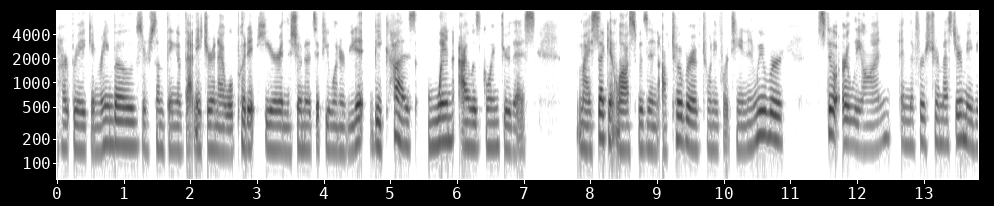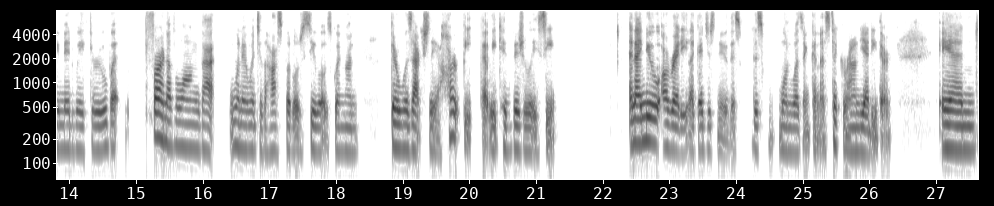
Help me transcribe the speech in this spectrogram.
Heartbreak and Rainbows or something of that nature. And I will put it here in the show notes if you want to read it. Because when I was going through this, my second loss was in October of 2014. And we were still early on in the first trimester, maybe midway through, but far enough along that when I went to the hospital to see what was going on, there was actually a heartbeat that we could visually see and I knew already, like I just knew this this one wasn't going to stick around yet either. And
